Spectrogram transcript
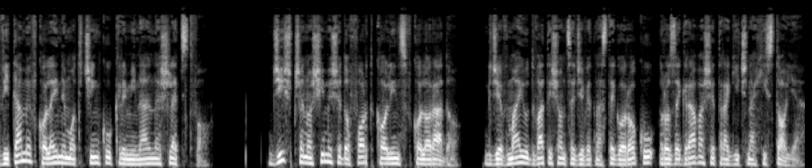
Witamy w kolejnym odcinku Kryminalne Śledztwo. Dziś przenosimy się do Fort Collins w Colorado, gdzie w maju 2019 roku rozegrawa się tragiczna historia.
